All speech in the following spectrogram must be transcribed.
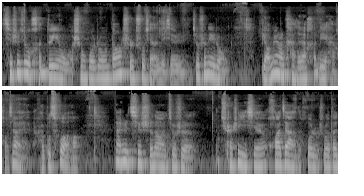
其实就很对应我生活中当时出现的那些人，就是那种表面上看起来很厉害，好像也还不错哈，但是其实呢，就是全是一些花架子，或者说它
